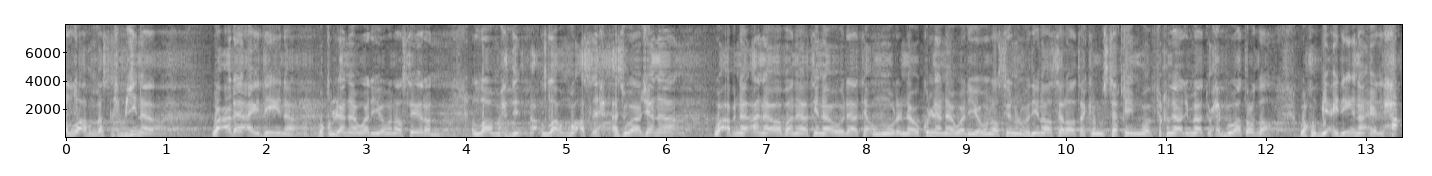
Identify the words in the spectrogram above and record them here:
اللهم أصلح بنا وعلى أيدينا وكلنا وليا ونصيرا. اللهم, اللهم أصلح أزواجنا وأبناءنا وبناتنا وولاة أمورنا وكلنا وليا ونصيرا. واهدنا صراطك المستقيم ووفقنا لما تحب وترضى. وخذ بأيدينا إلى الحق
